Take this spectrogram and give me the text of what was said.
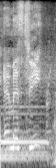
MST.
